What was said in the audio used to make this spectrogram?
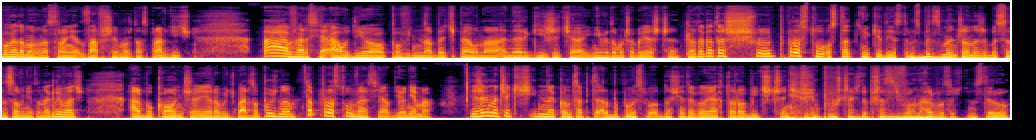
bo wiadomo, że na stronie zawsze można sprawdzić, a wersja audio powinna być pełna energii, życia i nie wiadomo czego jeszcze. Dlatego też y, po prostu ostatnio, kiedy jestem zbyt zmęczony, żeby sensownie to nagrywać, albo kończę je robić bardzo późno, to po prostu wersji audio nie ma. Jeżeli macie jakieś inne koncepty albo pomysły odnośnie tego, jak to robić, czy nie wiem, puszczać do przez Iwona albo coś w tym stylu,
